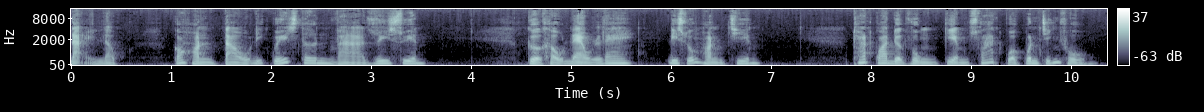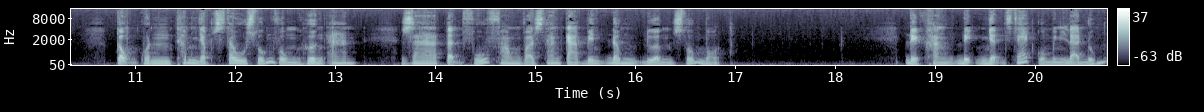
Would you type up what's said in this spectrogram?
Đại Lộc có hòn tàu đi Quế Sơn và Duy Xuyên. Cửa khẩu đèo Le đi xuống hòn Chiêng. Thoát qua được vùng kiểm soát của quân chính phủ. Cộng quân thâm nhập sâu xuống vùng Hương An, ra tận Phú Phong và sang cả bên đông đường số 1. Để khẳng định nhận xét của mình là đúng,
